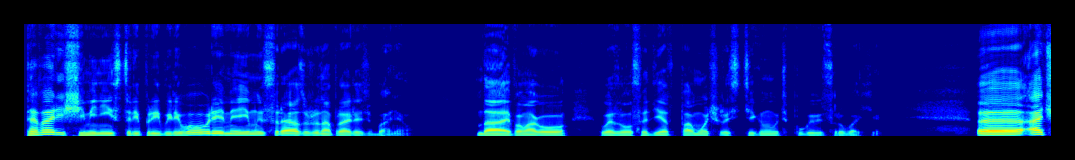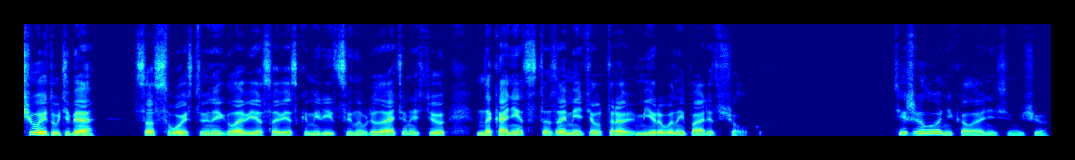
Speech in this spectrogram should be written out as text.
Товарищи министры прибыли вовремя, и мы сразу же направились в баню. — Дай помогу, — вызвался дед помочь расстегнуть пуговицы рубахи. «Э, — А чего это у тебя? — со свойственной главе советской милиции наблюдательностью наконец-то заметил травмированный палец Щелков. — Тяжело, Николай Анисимовичу.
